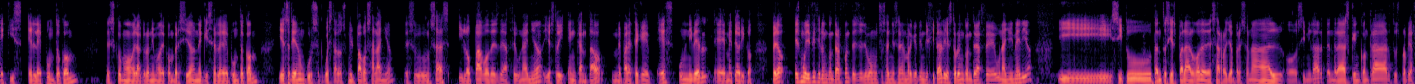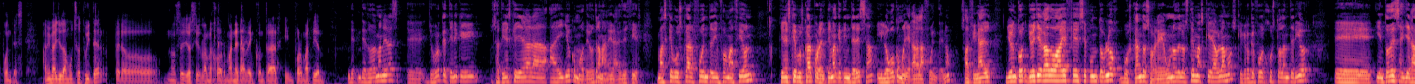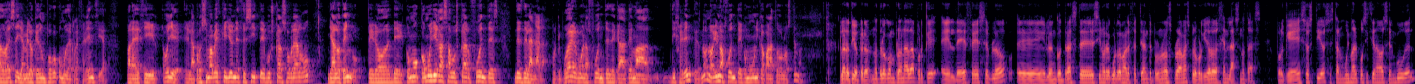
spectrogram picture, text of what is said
es como el acrónimo de conversión xl.com y de hecho tienen un curso que cuesta 2.000 pavos al año, es un SaaS, y lo pago desde hace un año y estoy encantado. Me parece que es un nivel eh, meteórico. Pero es muy difícil encontrar fuentes. Yo llevo muchos años en el marketing digital y esto lo encontré hace un año y medio. Y si tú, tanto si es para algo de desarrollo personal o similar, tendrás que encontrar tus propias fuentes. A mí me ayuda mucho Twitter, pero no sé yo si es la mejor manera de encontrar información. De, todas maneras, eh, yo creo que tiene que ir, o sea, tienes que llegar a, ello como de otra manera. Es decir, más que buscar fuente de información, tienes que buscar por el tema que te interesa y luego cómo llegar a la fuente, ¿no? O sea, al final, yo, he llegado a fs.blog buscando sobre uno de los temas que hablamos, que creo que fue justo el anterior, eh, y entonces he llegado a ese y ya me lo quedo un poco como de referencia para decir, oye, eh, la próxima vez que yo necesite buscar sobre algo, ya lo tengo. Pero de cómo, cómo llegas a buscar fuentes desde la nada, porque puede haber buenas fuentes de cada tema diferentes, ¿no? No hay una fuente como única para todos los temas. Claro, tío, pero no te lo compro nada porque el de FS Blog eh, lo encontraste, si no recuerdo mal, efectivamente, por uno de los programas, pero porque yo lo dejé en las notas. Porque esos tíos están muy mal posicionados en Google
